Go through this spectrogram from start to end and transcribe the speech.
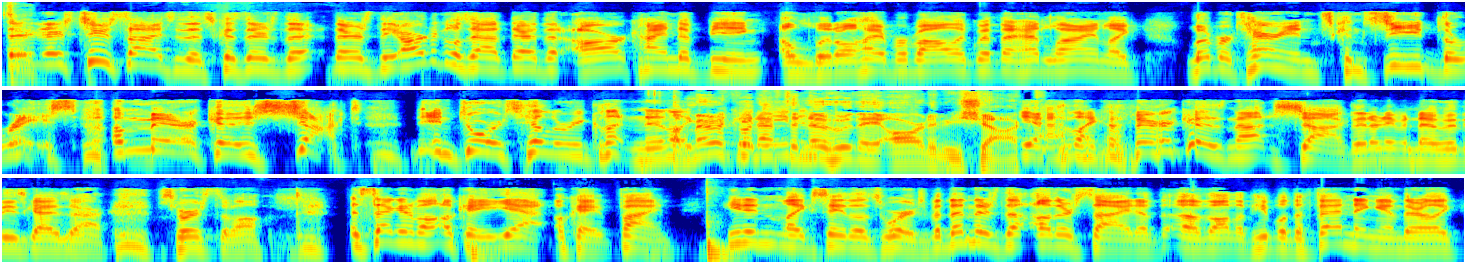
There, there's two sides to this because there's the there's the articles out there that are kind of being a little hyperbolic with the headline, like libertarians concede the race, America is shocked, endorse Hillary Clinton, and like America would have to know who they are to be shocked. yeah, like America is not shocked. They don't even know who these guys are. First of all, second of all, okay, yeah, okay, fine. He didn't like say those words, but then there's the other side of of all the people defending him. They're like,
